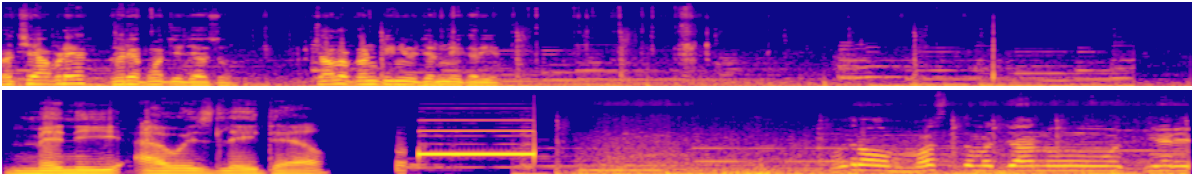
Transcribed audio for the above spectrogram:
પછી આપણે ઘરે પહોંચી જશું ચાલો કન્ટિન્યુ જર્ની કરીએ. Many hours later. મિત્રો, મસ્ત મજાનું અત્યારે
